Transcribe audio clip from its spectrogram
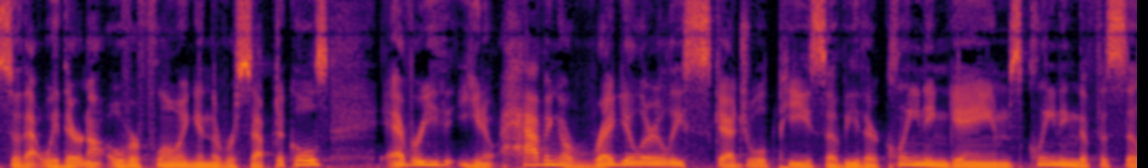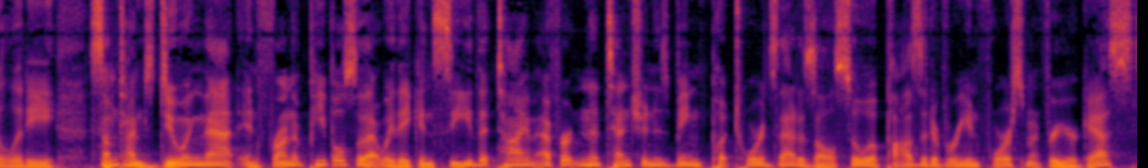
so that way they're not overflowing in the receptacles. Every, you know, having a regularly scheduled piece of either cleaning games, cleaning the facility, sometimes doing that in front of people so that way they can see that time, effort, and attention is being put towards that is also a positive reinforcement for your guests.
